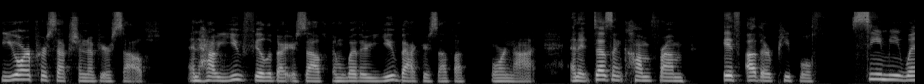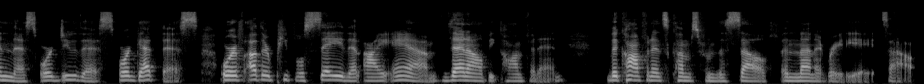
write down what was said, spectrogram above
your perception of yourself and how you feel about yourself and whether you back yourself up or not. And it doesn't come from if other people see me win this or do this or get this, or if other people say that I am, then I'll be confident. The confidence comes from the self and then it radiates out.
